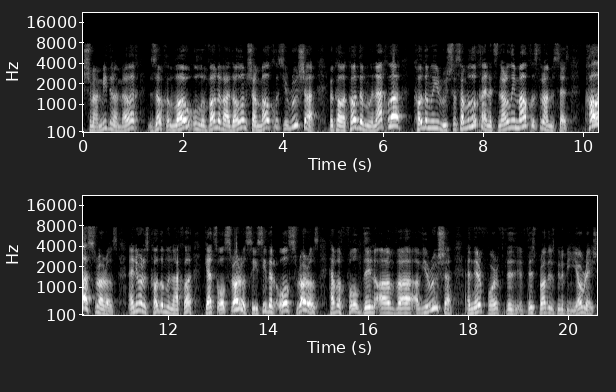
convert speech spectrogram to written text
Kshema midin melech zoch lo ulevanav adolam shamalchus Yerusha. V'kala kodim lenachla kodem li Yerusha samalucha. And it's not only Malchus, the Ram says, Kol Sraros. Anyone who's Kodam Lenachla gets all Sraros. So you see that all Sraros have a full din of uh, of Yerusha, and therefore, if, the, if this brother is going to be Yoresh,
